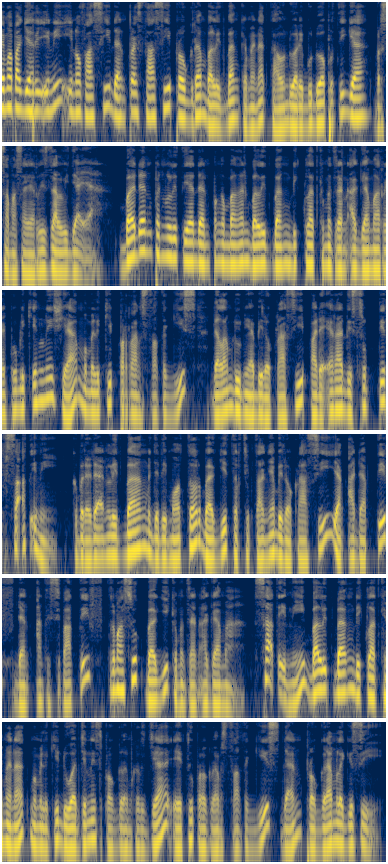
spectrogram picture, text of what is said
Tema pagi hari ini inovasi dan prestasi program Balitbang Kemenak tahun 2023 bersama saya Rizal Wijaya. Badan Penelitian dan Pengembangan Balitbang Diklat Kementerian Agama Republik Indonesia memiliki peran strategis dalam dunia birokrasi pada era disruptif saat ini. Keberadaan Litbang menjadi motor bagi terciptanya birokrasi yang adaptif dan antisipatif, termasuk bagi Kementerian Agama. Saat ini, Balitbang Diklat Kemenak memiliki dua jenis program kerja, yaitu program strategis dan program legacy.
